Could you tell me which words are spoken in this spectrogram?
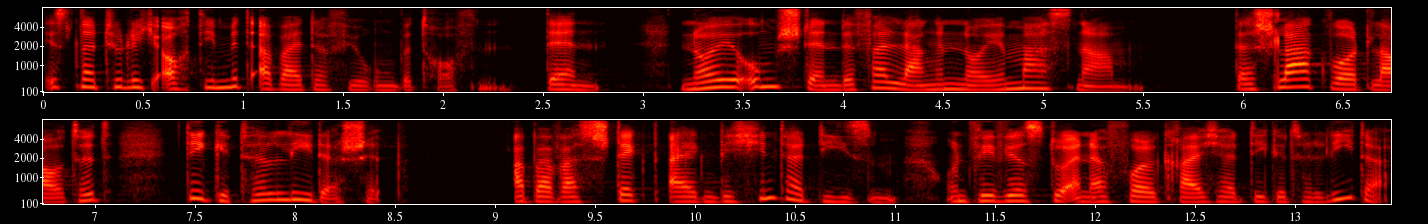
ist natürlich auch die Mitarbeiterführung betroffen, denn neue Umstände verlangen neue Maßnahmen. Das Schlagwort lautet Digital Leadership. Aber was steckt eigentlich hinter diesem und wie wirst du ein erfolgreicher Digital Leader?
